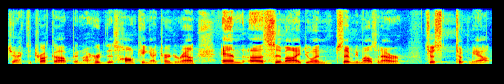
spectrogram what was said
jacked the truck up and I heard this honking. I turned around and a semi doing 70 miles an hour just took me out.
